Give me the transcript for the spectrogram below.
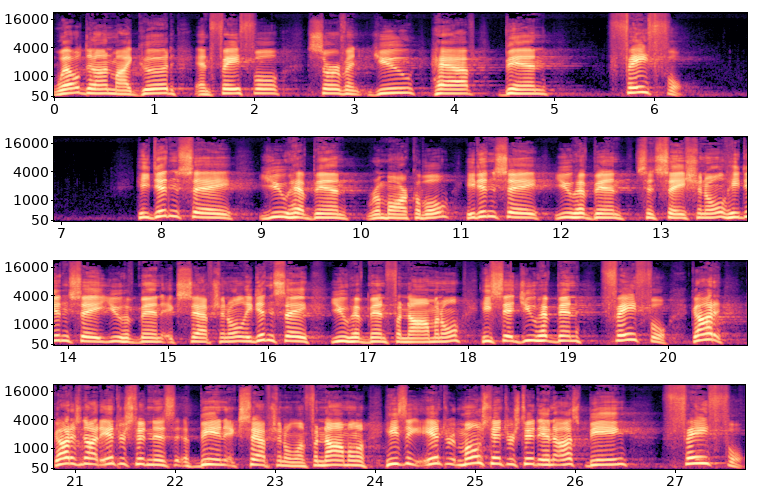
Well done, my good and faithful servant. You have been faithful. He didn't say, You have been remarkable. He didn't say, You have been sensational. He didn't say, You have been exceptional. He didn't say, You have been phenomenal. He said, You have been faithful. God, God is not interested in us being exceptional and phenomenal. He's inter- most interested in us being faithful.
